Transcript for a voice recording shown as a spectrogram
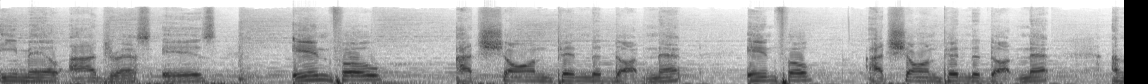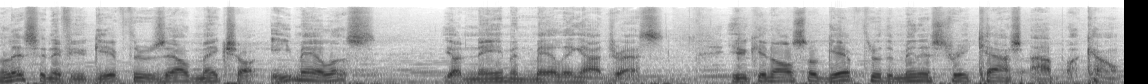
email address is info at seanpinder.net. Info at seanpinder.net. And listen, if you give through Zelle, make sure email us your name and mailing address. You can also give through the ministry Cash App account.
